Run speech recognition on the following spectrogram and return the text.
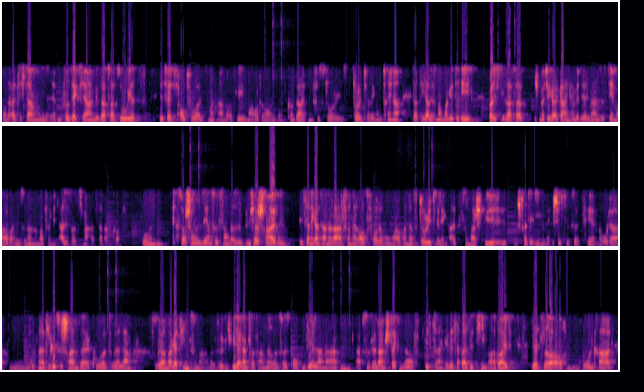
Und als ich dann ähm, vor sechs Jahren gesagt habe, so jetzt Jetzt werde ich Autor, jetzt mache ich ein anderes Leben, Autor und, und Consultant für Stories, Storytelling und Trainer. Da hat sich alles nochmal gedreht, weil ich gesagt habe, ich möchte gar nicht mehr mit irgendeinem System arbeiten, sondern nur mal für mich alles, was ich mache, ist ja mein Kopf. Und das war schon sehr interessant. Also Bücher schreiben ist ja eine ganz andere Art von Herausforderung, auch an das Storytelling, als zum Beispiel eine Strategie mit einer Geschichte zu erzählen oder einen guten Artikel zu schreiben, sei er kurz oder lang oder ein Magazin zu machen. Das ist wirklich wieder ganz was anderes, weil es braucht einen sehr langen Atem, absoluter Langstreckenlauf, ist in gewisser Weise Teamarbeit, setzt aber auch einen hohen Grad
